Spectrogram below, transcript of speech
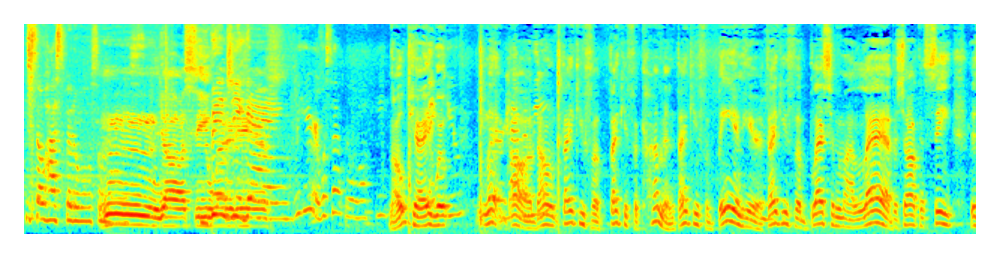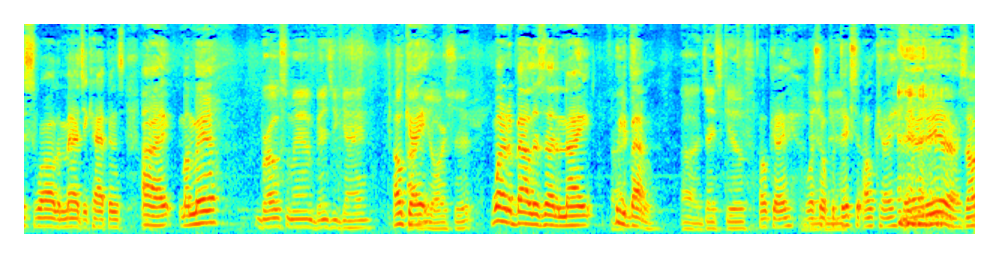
He's so hospitable. So nice. Mmm, y'all see what it Benji is. Gang. We here. What's up, Milwaukee? Okay, Thank well, you let- for oh, me. don't thank you for thank you for coming. Thank you for being here. Mm-hmm. Thank you for blessing my lab. As y'all can see, this is where all the magic happens. All right, my man. Bros, man, Benji Gang. Okay, IBR shit. one of the battlers of the night. Who you battling? Uh, Jay Skills. Okay, what's Dead your man. prediction? Okay, there it is. All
